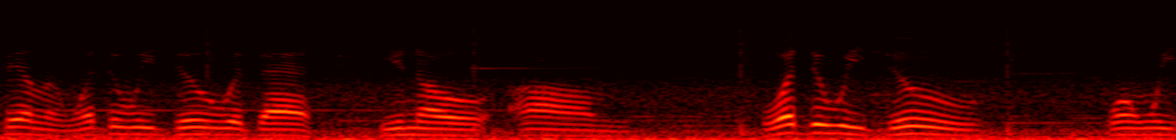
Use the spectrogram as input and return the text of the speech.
feeling? What do we do with that, you know, um, what do we do when we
